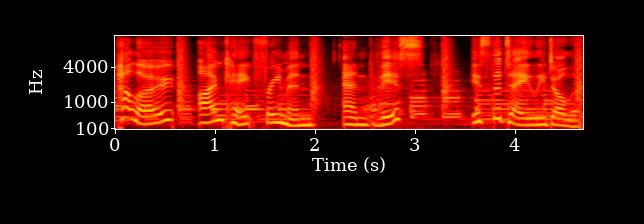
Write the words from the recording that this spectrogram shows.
Hello, I'm Kate Freeman, and this is the Daily Dollop.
